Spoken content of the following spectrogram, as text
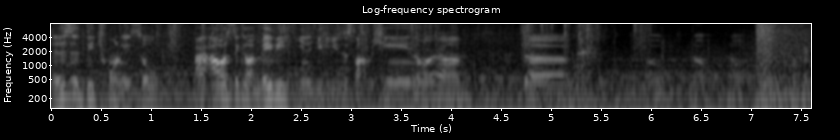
This is D20, so I, I was thinking about maybe you know you can use the slot machine or um the. Oh no no okay.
